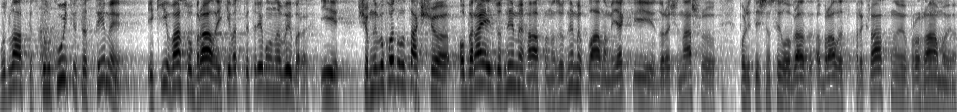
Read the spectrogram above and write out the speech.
Будь ласка, спілкуйтеся з тими, які вас обрали, які вас підтримали на виборах. І щоб не виходило так, що обирають з одними гаслами, з одними планами, як і, до речі, нашу політичну силу обрали, з прекрасною програмою.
